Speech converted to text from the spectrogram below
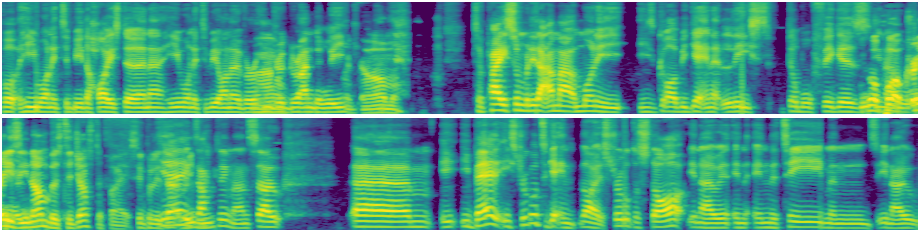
But he wanted to be the highest earner. He wanted to be on over Wow. 100 grand a week to pay somebody that amount of money, he's got to be getting at least double figures. You got to you put up crazy numbers to justify it. Simple as yeah, that. really. exactly, man. So um he, he barely he struggled to get in like struggled to start you know in in the team and you know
